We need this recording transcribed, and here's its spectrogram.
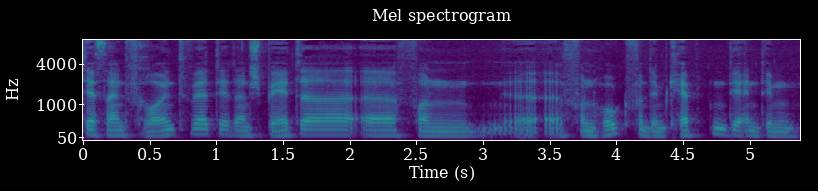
der sein Freund wird, der dann später äh, von, äh, von Hook, von dem Captain, der in dem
